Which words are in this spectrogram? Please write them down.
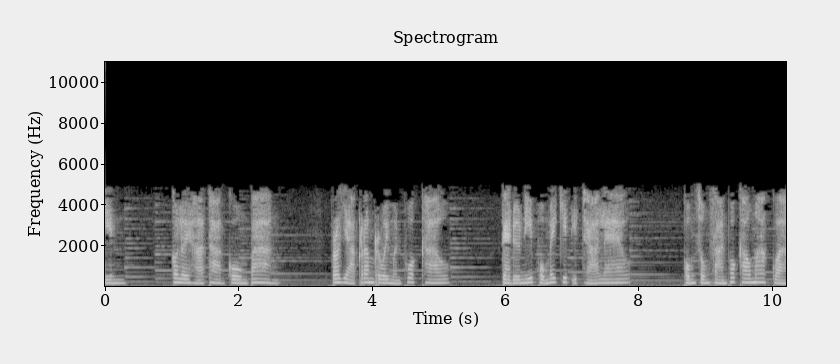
ดิน ก็เลยหาทางโกงบ้าง เพราะอยากร่ำรวยเหมือนพวกเขา แต่เดี๋ยวนี้ผมไม่คิดอิจฉาแล้ว ผมสงสารพวกเขามากกว่า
